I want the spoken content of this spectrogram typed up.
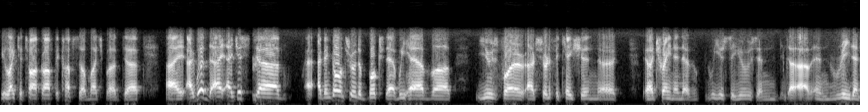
you like to talk off the cuff so much, but uh, I I would I, I just uh, I, I've been going through the books that we have uh, used for our certification uh, uh, training that we used to use and uh, and read and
